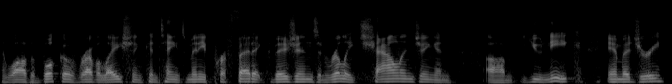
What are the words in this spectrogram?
And while the book of Revelation contains many prophetic visions and really challenging and um, unique imagery,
